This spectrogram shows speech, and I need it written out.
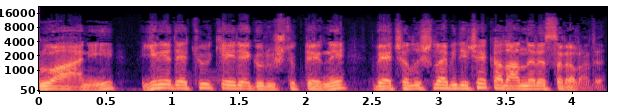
Ruhani yine de Türkiye ile görüştüklerini ve çalışılabilecek alanları sıraladı.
